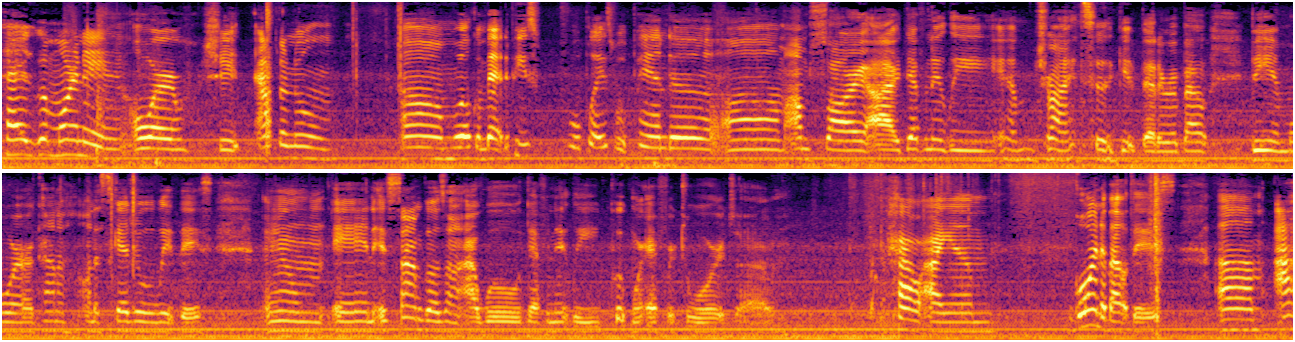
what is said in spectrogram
Hey, good morning or shit, afternoon. Um, welcome back to Peaceful Place with Panda. Um, I'm sorry, I definitely am trying to get better about being more kind of on a schedule with this. Um, and as time goes on, I will definitely put more effort towards uh, how I am going about this. Um, I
